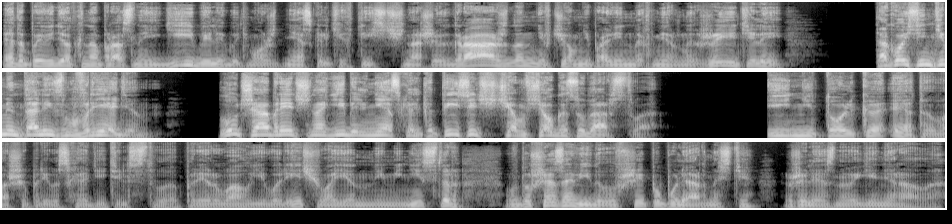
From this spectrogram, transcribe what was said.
Это поведет к напрасной гибели, быть может, нескольких тысяч наших граждан, ни в чем не повинных мирных жителей. Такой сентиментализм вреден. Лучше обречь на гибель несколько тысяч, чем все государство. «И не только это, ваше превосходительство», — прервал его речь военный министр, в душе завидовавший популярности железного генерала.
